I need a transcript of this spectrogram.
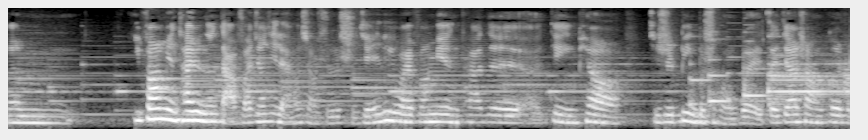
嗯，一方面它又能打发将近两个小时的时间，另外一方面它的电影票。其实并不是很贵，再加上各种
